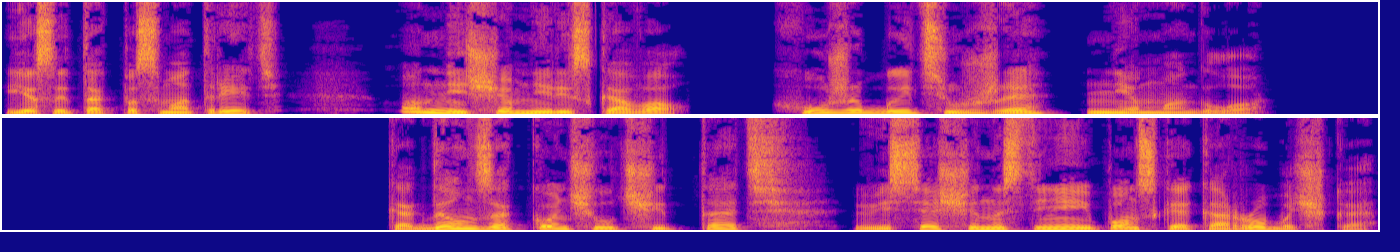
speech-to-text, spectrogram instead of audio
если так посмотреть, он ничем не рисковал. Хуже быть уже не могло. Когда он закончил читать, висящая на стене японская коробочка,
